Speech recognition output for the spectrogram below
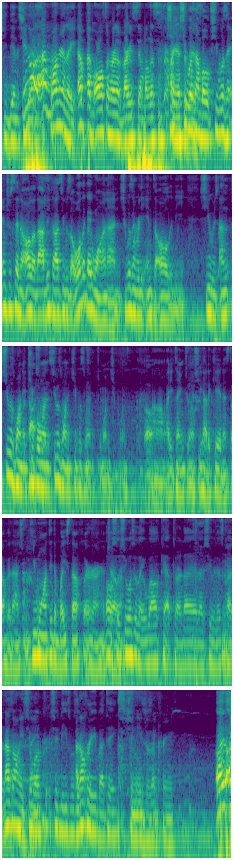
She didn't. She you know, what? I'm wondering. Like, I've, I've also heard a very similar scenario. she, she wasn't about. She wasn't interested in all of that because he was an older guy one, and she wasn't really into all of the. She was and she was one of the cheaper ones. She was one of the cheapest ones. One of the cheaper ones. Oh. Um, at the time too, and she had a kid and stuff like that. She, he wanted to buy stuff for her. Her Oh, so she wasn't like well kept or diet, and she was just No, kind of. that's like, all he's she saying. want She needs was I a cream and things. She needs was cream. I, I,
